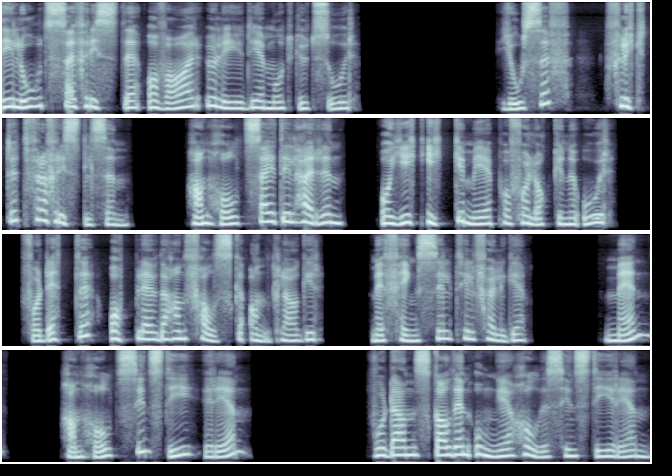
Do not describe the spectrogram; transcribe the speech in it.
de lot seg friste og var ulydige mot Guds ord. Josef flyktet fra fristelsen, han holdt seg til Herren og gikk ikke med på forlokkende ord, for dette opplevde han falske anklager, med fengsel til følge, men han holdt sin sti ren hvordan skal den unge holde sin sti ren?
